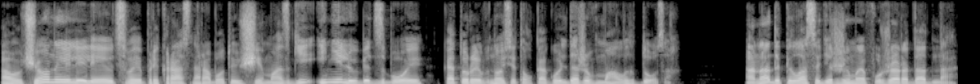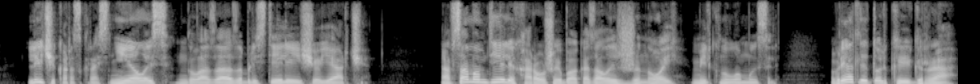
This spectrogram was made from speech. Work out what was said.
А ученые лелеют свои прекрасно работающие мозги и не любят сбои, которые вносят алкоголь даже в малых дозах. Она допила содержимое фужера до дна. Личико раскраснелось, глаза заблестели еще ярче. А в самом деле, хорошей бы оказалась женой, мелькнула мысль. Вряд ли только игра,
